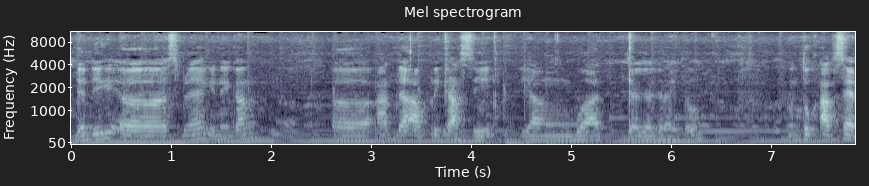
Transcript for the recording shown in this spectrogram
Jadi eh, sebenarnya gini kan eh, ada aplikasi yang buat jaga gerai itu untuk absen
